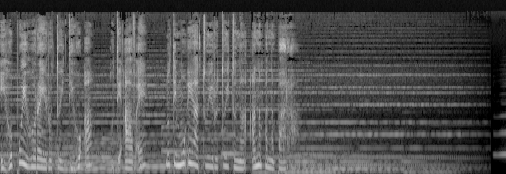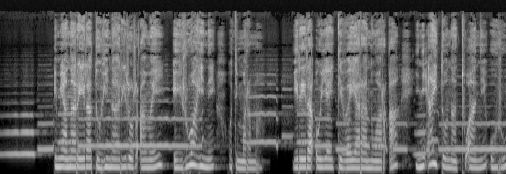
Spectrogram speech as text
e hopo i hora i roto i te hoa o te awae, no te moe atu i roto i tona anapana para. E mea ana reira tō hina amai e ruahine o te Marama i reira oiai te waiara noara a, ini ai tōna tuane oru,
